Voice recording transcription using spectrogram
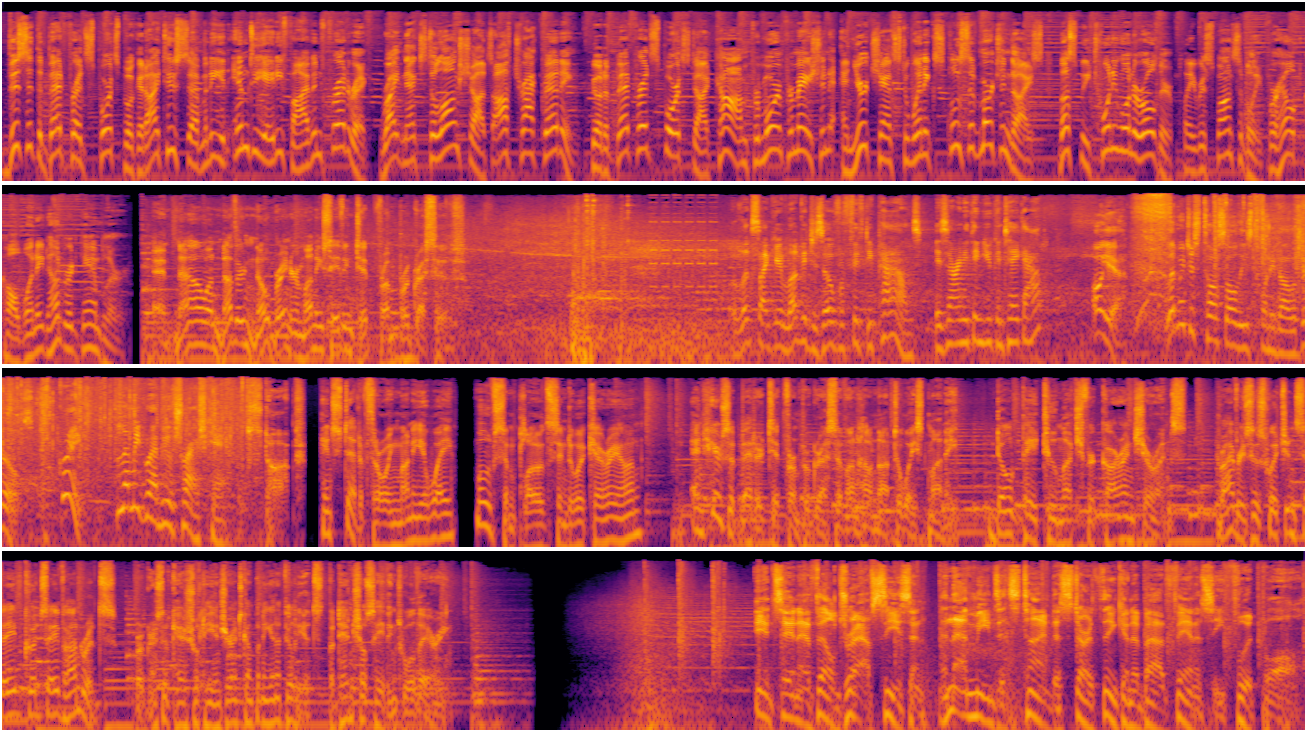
Visit the Betfred Sportsbook at I 270 and MD 85 in Frederick, right next to Longshots off track betting. Go to BetfredSports.com for more information and your chance to win exclusive merchandise. Must be 21 or older. Play responsibly. For help, call 1 800 Gambler. And now another no-brainer money-saving tip from Progressive. It looks like your luggage is over 50 pounds. Is there anything you can take out? Oh, yeah. Let me just toss all these $20 bills. Great. Let me grab you a trash can. Instead of throwing money away, move some clothes into a carry-on. And here's a better tip from Progressive on how not to waste money. Don't pay too much for car insurance. Drivers who switch and save could save hundreds. Progressive Casualty Insurance Company and affiliates. Potential savings will vary. It's NFL draft season, and that means it's time to start thinking about fantasy football.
